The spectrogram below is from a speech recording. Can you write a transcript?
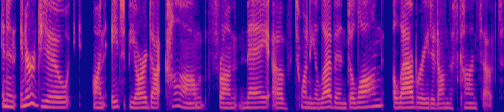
In an interview on HBR.com from May of 2011, DeLong elaborated on this concept.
